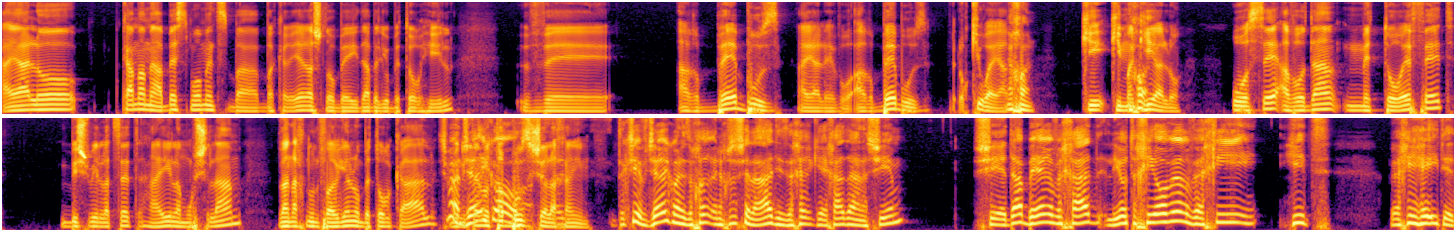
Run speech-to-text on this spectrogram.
היה לו כמה moments ב- בקריירה שלו ב-AW בתור היל, והרבה בוז היה לעברו, הרבה בוז, ולא כי הוא היה, נכון. כי, כי נכון. מגיע לו. הוא עושה עבודה מטורפת בשביל לצאת ה heel המושלם, ואנחנו נפרגן לו בתור קהל, תשמע, וניתן לו את ג'ריקו- הבוז של החיים. תקשיב, ג'ריקו, אני זוכר, אני חושב שלעד ייזכר כאחד האנשים שידע בערב אחד להיות הכי over והכי heat והכי hated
